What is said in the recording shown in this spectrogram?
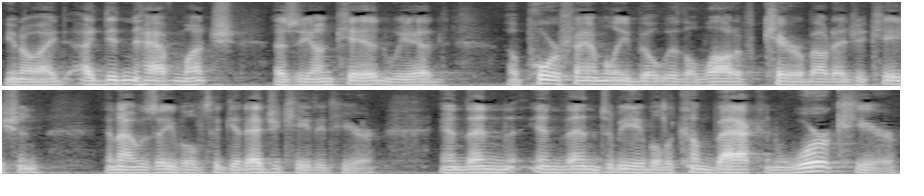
You know, I, I didn't have much as a young kid. We had a poor family built with a lot of care about education, and I was able to get educated here. And then, and then to be able to come back and work here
